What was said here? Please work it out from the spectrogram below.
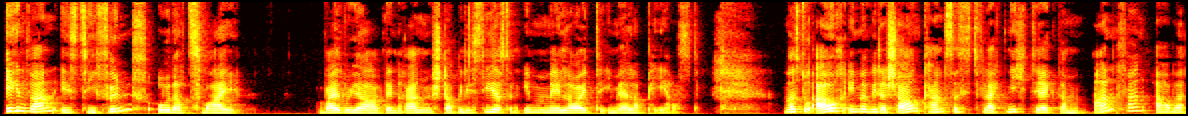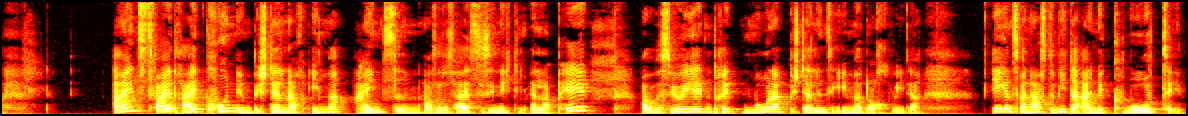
Irgendwann ist sie 5 oder 2, weil du ja den Rang stabilisierst und immer mehr Leute im LAP hast. Was du auch immer wieder schauen kannst, das ist vielleicht nicht direkt am Anfang, aber eins, zwei, drei Kunden bestellen auch immer einzeln. Also das heißt, sie sind nicht im LAP, aber so jeden dritten Monat bestellen sie immer doch wieder. Irgendwann hast du wieder eine Quote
